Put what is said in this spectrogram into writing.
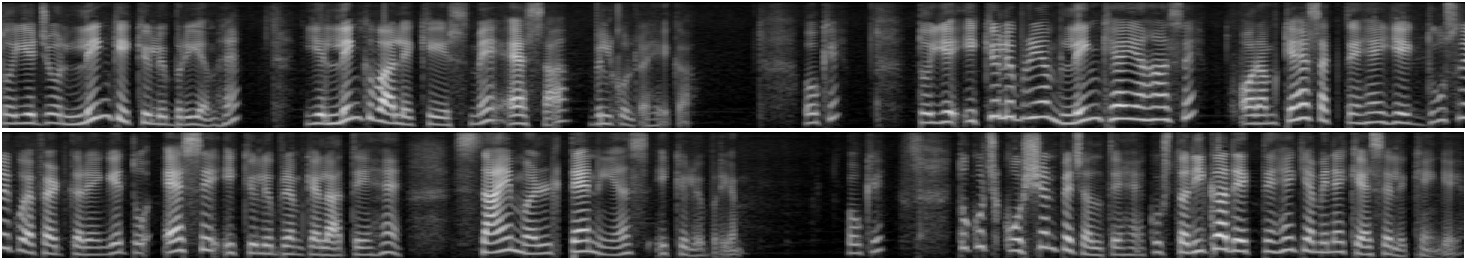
तो ये जो लिंक इक्विलिब्रियम है, ये लिंक वाले केस में ऐसा बिल्कुल रहेगा। ओके तो ये इक्विलिब्रियम लिंक है यहाँ से, और हम कह सकते हैं ये एक दूसरे को अफेक्ट करेंगे तो ऐसे इक्विलिब्रियम कहलाते हैं साइमल्टेनियस इक्विलिब्रियम ओके तो कुछ क्वेश्चन पे चलते हैं, कुछ तरीका देखते हैं कि हम इन्हें कैसे लिखेंगे।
